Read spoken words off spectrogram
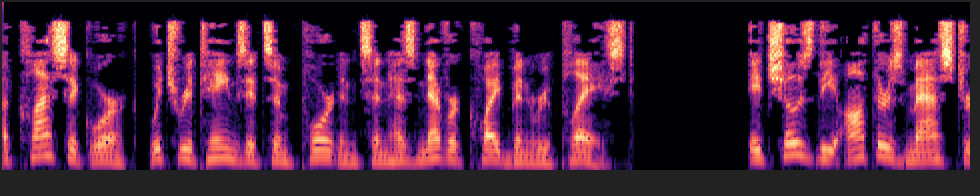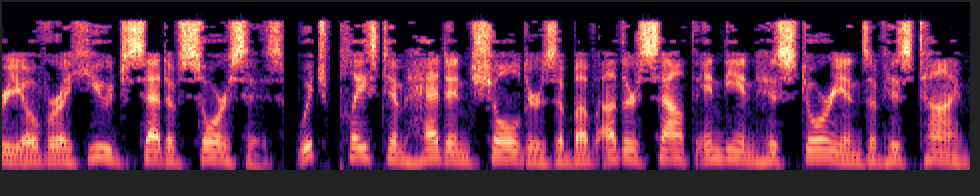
a classic work, which retains its importance and has never quite been replaced. It shows the author's mastery over a huge set of sources, which placed him head and shoulders above other South Indian historians of his time.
